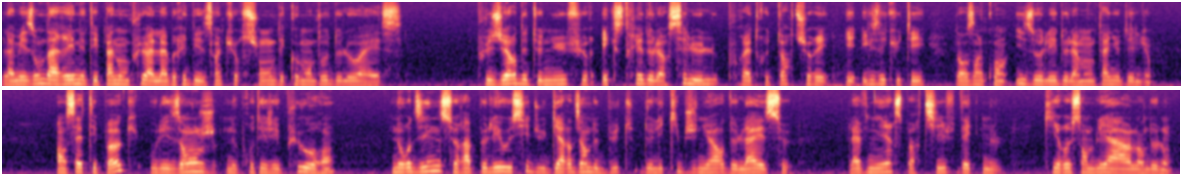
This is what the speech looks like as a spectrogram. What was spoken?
La maison d'arrêt n'était pas non plus à l'abri des incursions des commandos de l'OAS. Plusieurs détenus furent extraits de leurs cellules pour être torturés et exécutés dans un coin isolé de la montagne des Lions. En cette époque, où les anges ne protégeaient plus au rang, Nourdine se rappelait aussi du gardien de but de l'équipe junior de l'ASE, l'avenir sportif d'Ekmul, qui ressemblait à Arlin Delon.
